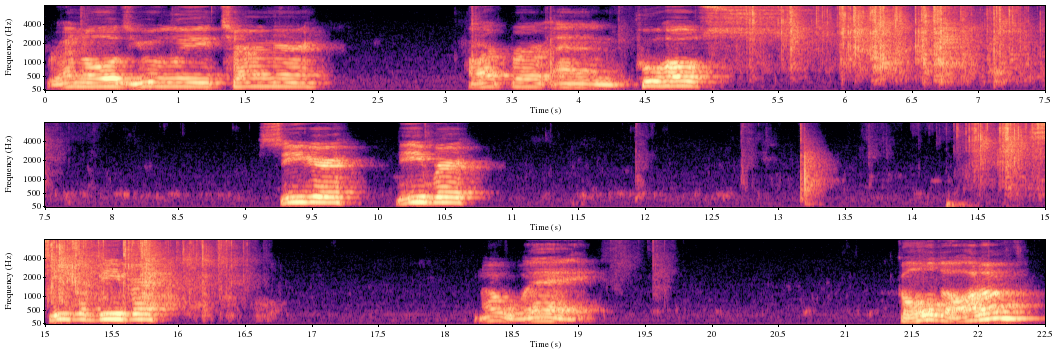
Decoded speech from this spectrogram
Reynolds, Yuli, Turner, Harper, and Pujols. Seager, Bieber. Seager, Bieber. No way. Gold auto?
